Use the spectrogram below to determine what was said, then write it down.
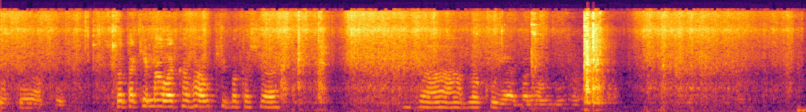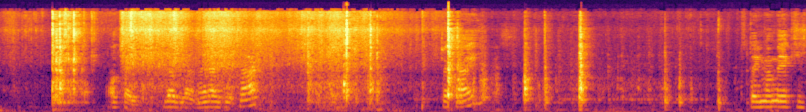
Mocniej, mocniej. To takie małe kawałki, bo to się zablokuje, będą duże. Okej, dobra, na razie tak. Czekaj. Tutaj mamy jakieś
